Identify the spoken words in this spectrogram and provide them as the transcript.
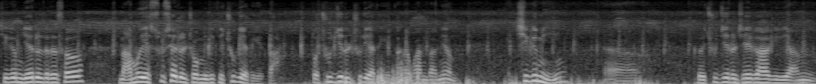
지금 예를 들어서 나무의 수세를 좀 이렇게 죽여야 되겠다. 또 주지를 줄여야 되겠다라고 한다면 지금이 어, 그 주지를 제거하기 위한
